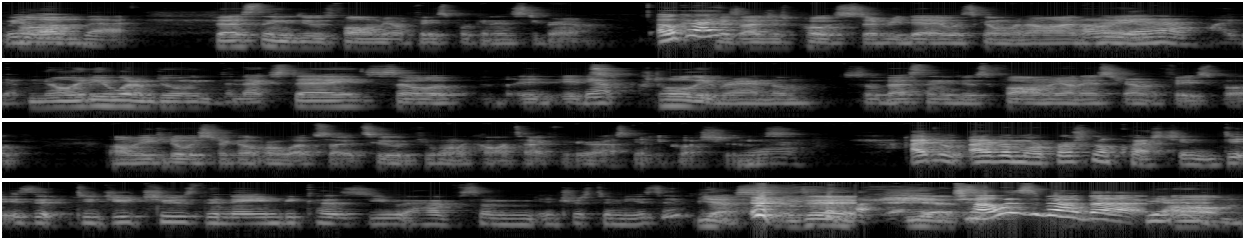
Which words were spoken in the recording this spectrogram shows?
we Um, love that. Best thing to do is follow me on Facebook and Instagram Okay. because I just post every day what's going on. Oh, and yeah. I have no idea what I'm doing the next day, so it, it's Yep. totally random. So the best thing to do is follow me on Instagram and Facebook. Um, you can always check out my website too if you want to contact me or ask any questions. Yeah. I have, a, I have a more personal question. Did, is it? Did you choose the name because you have some interest in music? Yes, I did. Yes. Tell us about that. Yeah. Um,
